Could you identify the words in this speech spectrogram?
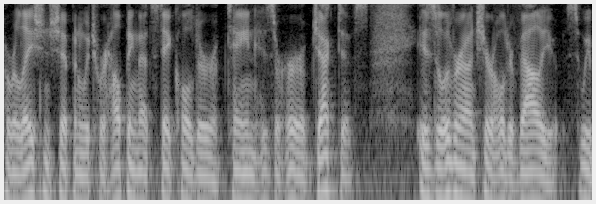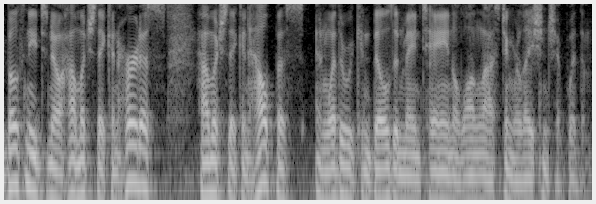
a relationship in which we're helping that stakeholder obtain his or her objectives, is delivering on shareholder value. So we both need to know how much they can hurt us, how much they can help us, and whether we can build and maintain a long lasting relationship with them.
